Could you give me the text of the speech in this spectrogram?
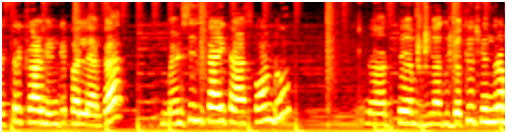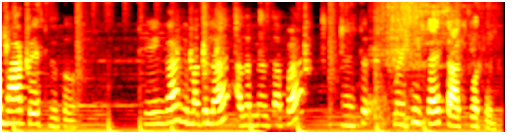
ಹೆಸರು ಕಾಳು ಹಿಂಡಿ ಪಲ್ಯಾಗ ಮೆಣಸಿನ್ಕಾಯಿ ಕಾಸ್ಕೊಂಡು ಅದ್ರ ಜೊತೆ ತಿಂದ್ರೆ ಭಾಳ ಟೇಸ್ಟ್ ಇರ್ತದೆ. ಹೀಗಾಗಿ ಮೊದಲ ಅದನ್ನ ಸ್ವಲ್ಪ ಮೆಣಸಿನ್ಕಾಯಿ ಕಾಸ್ಕೊತೀನಿ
